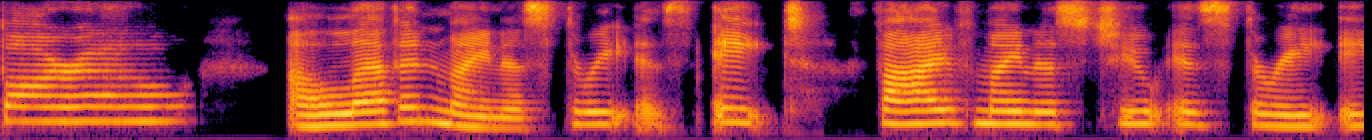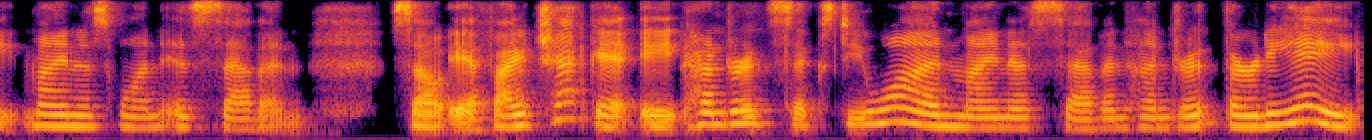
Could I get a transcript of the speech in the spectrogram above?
borrow. 11 minus 3 is 8. 5 minus 2 is 3. 8 minus 1 is 7. So if I check it, 861 minus 738,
